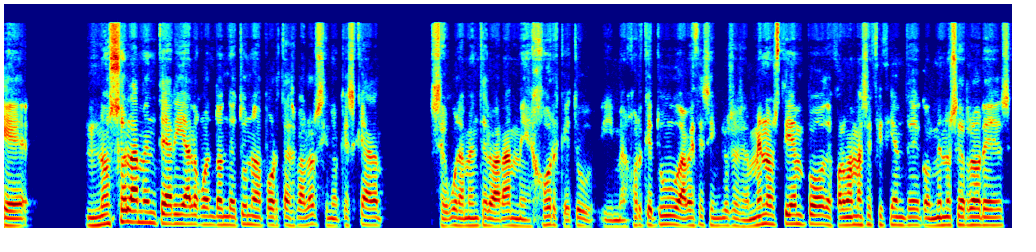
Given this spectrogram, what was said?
que no solamente haría algo en donde tú no aportas valor, sino que es que seguramente lo hará mejor que tú y mejor que tú a veces incluso en menos tiempo, de forma más eficiente, con menos errores,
